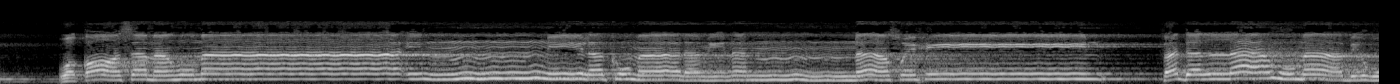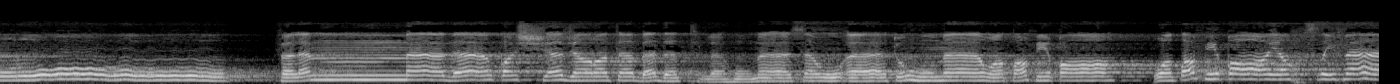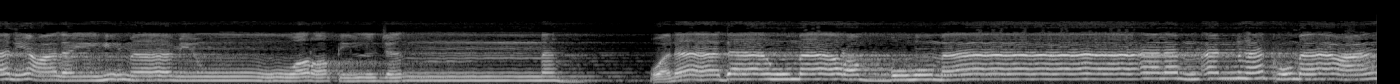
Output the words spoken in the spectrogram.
وقاسمهما إني لكما لمن الناصحين. فدلاهما بغرور فلما ذاقا الشجرة بدت لهما سوآتهما وطفقا. وطفقا يخصفان عليهما من ورق الجنة وناداهما ربهما ألم أنهكما عن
